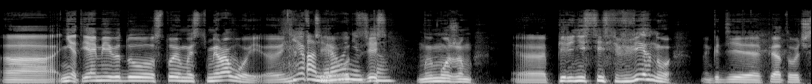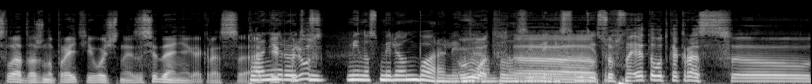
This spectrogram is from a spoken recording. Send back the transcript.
А, нет, я имею в виду стоимость мировой э, нефти. А, мировой вот нефть, здесь да. Мы можем э, перенестись в Вену, где 5 числа должно пройти очное заседание как раз Планируют ОПЕК+. минус миллион баррелей, вот. да, было заявление а, саудитов. Собственно, это вот как раз э,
